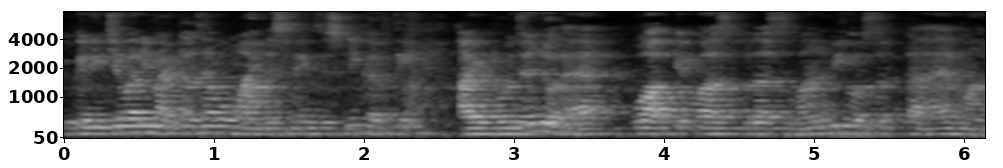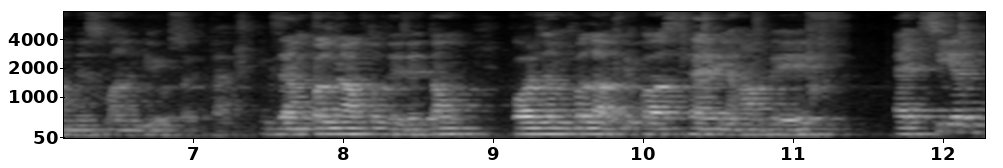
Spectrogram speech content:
क्योंकि नीचे वाली मेटल्स हैं, वो माइनस में एग्जिस्ट नहीं करती। हाइड्रोजन जो है, वो आपके पास प्लस वन भी हो सकता है माइनस वन भी हो सकता है। एग्ज़ाम्पल मैं आपको दे देता हूँ। फॉर एग्ज़ाम्पल आपके पास है यहाँ पे H C L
